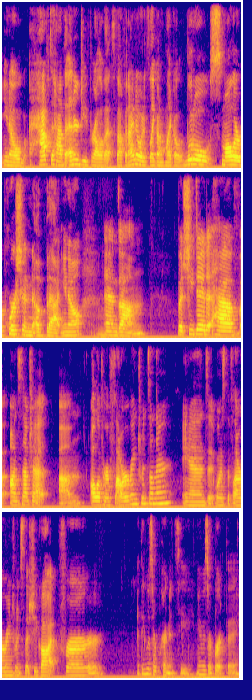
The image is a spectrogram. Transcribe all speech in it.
you know have to have the energy for all of that stuff. And I know what it's like on like a little smaller portion of that, you know. And um, but she did have on Snapchat um, all of her flower arrangements on there, and it was the flower arrangements that she got for I think it was her pregnancy, maybe it was her birthday,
